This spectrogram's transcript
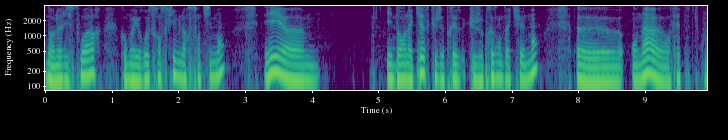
dans leur histoire, comment ils retranscrivent leurs sentiments. Et, euh, et dans la case que je, présente actuellement, euh, on a en fait du coup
